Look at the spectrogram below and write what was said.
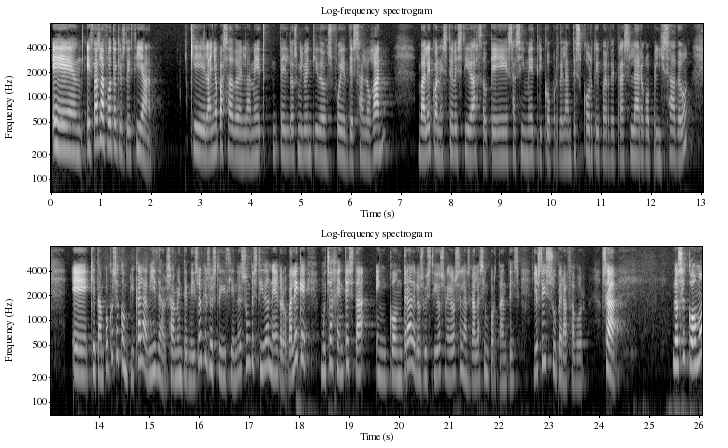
em, esta es la foto que os decía que el año pasado en la Met del 2022 fue de San Logan, ¿vale? Con este vestidazo que es asimétrico, por delante es corto y por detrás largo, pelisado. eh, que tampoco se complica la vida. O sea, ¿me entendéis lo que os estoy diciendo? Es un vestido negro, ¿vale? Que mucha gente está en contra de los vestidos negros en las galas importantes. Yo estoy súper a favor. O sea, no sé cómo,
